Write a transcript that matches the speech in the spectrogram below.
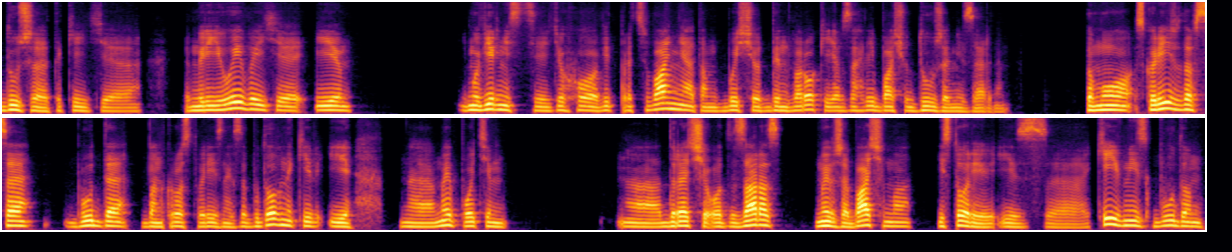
дуже такий е, мрійливий, е, і ймовірність його відпрацювання там ближче 1-2 роки я взагалі бачу дуже мізерним. Тому, скоріш за все, буде банкротство різних забудовників, і е, ми потім, е, до речі, от зараз ми вже бачимо історію із е, Київміськбудом,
